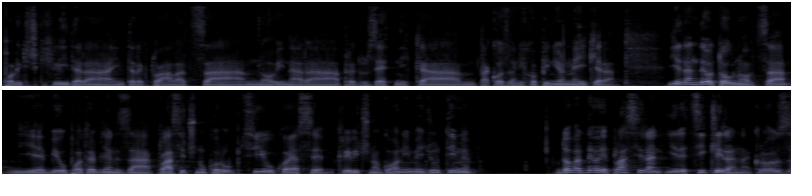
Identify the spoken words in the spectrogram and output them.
političkih lidera, intelektualaca, novinara, preduzetnika, takozvanih opinion makera. Jedan deo tog novca je bio upotrebljen za klasičnu korupciju koja se krivično goni, međutim, dobar deo je plasiran i recikliran kroz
